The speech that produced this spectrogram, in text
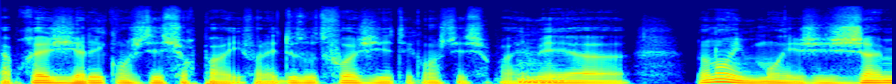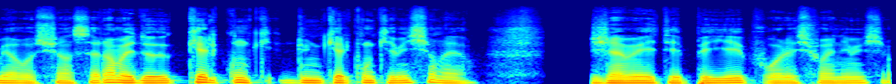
Après, j'y allais quand j'étais sur Paris. Enfin, les deux autres fois, j'y étais quand j'étais sur Paris. Mais mhm. euh, non, non, moi, j'ai jamais reçu un salaire, mais quelconque, d'une quelconque émission d'ailleurs. J'ai jamais été payé pour aller sur une émission.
